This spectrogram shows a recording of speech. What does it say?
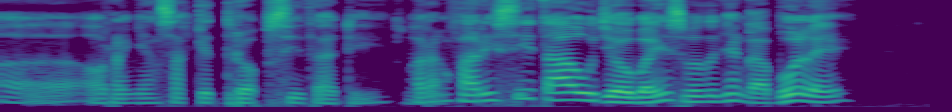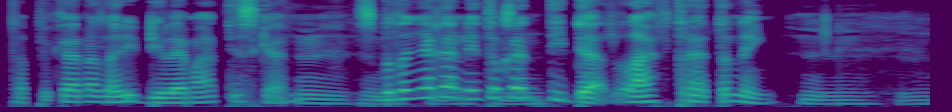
eh, orang yang sakit dropsy tadi. Hmm. Orang Farisi tahu jawabannya sebetulnya nggak boleh, tapi karena tadi dilematis kan. Hmm, Sebetulnya hmm, kan hmm, itu kan hmm, tidak life threatening. hmm, hmm,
